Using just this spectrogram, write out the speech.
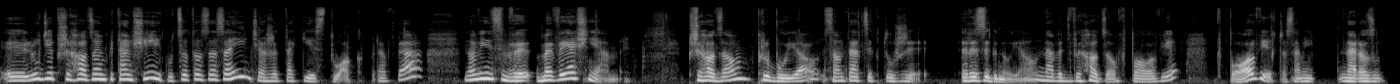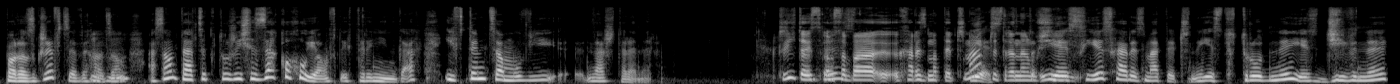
E, ludzie przychodzą i pytają się, jejku, co to za zajęcia, że taki jest tłok, prawda? No więc wy, my wyjaśniamy. Przychodzą, próbują, są tacy, którzy rezygnują, nawet wychodzą w połowie, w połowie, czasami na roz, po rozgrzewce wychodzą, mhm. a są tacy, którzy się zakochują w tych treningach i w tym, co mówi nasz trener. Czyli to jest, to jest osoba y, charyzmatyczna? Jest, czy trener musi... Jest, jest charyzmatyczny, jest trudny, jest dziwny,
